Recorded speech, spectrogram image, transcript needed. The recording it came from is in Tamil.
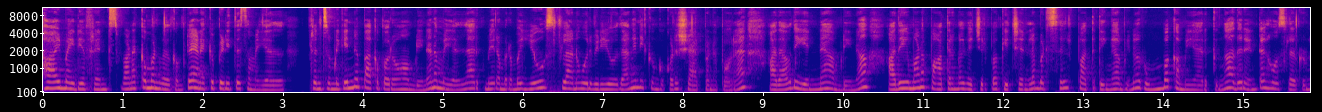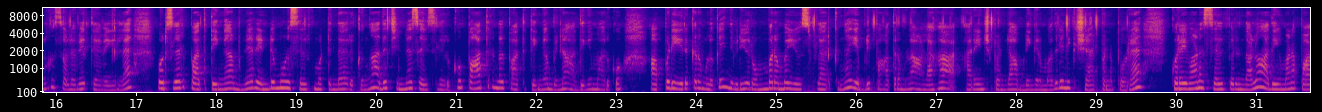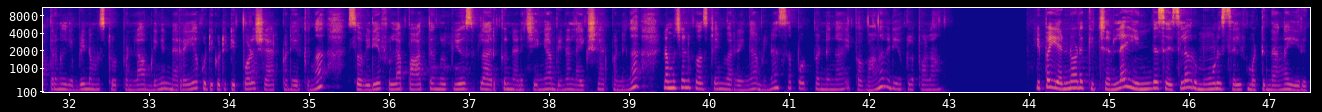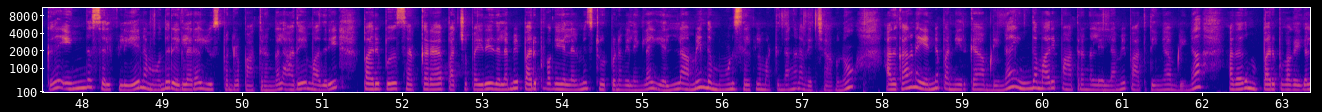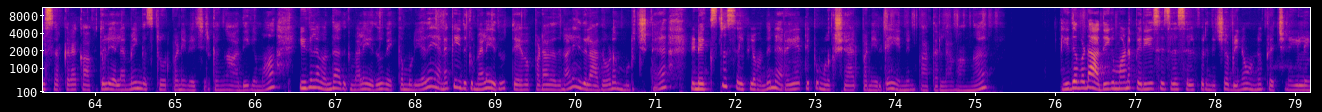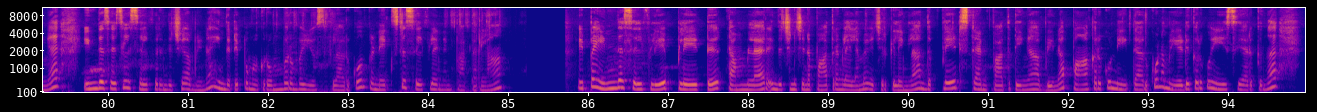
ஹாய் மை டியர் ஃப்ரெண்ட்ஸ் வணக்கம் அண்ட் வெல்கம் டு எனக்கு பிடித்த சமையல். ஃப்ரெண்ட்ஸ் நம்மளுக்கு என்ன பார்க்க போகிறோம் அப்படின்னா நம்ம எல்லாருக்குமே ரொம்ப ரொம்ப யூஸ்ஃபுல்லான ஒரு வீடியோ தாங்க இன்றைக்கி உங்கள் கூட ஷேர் பண்ண போகிறேன் அதாவது என்ன அப்படின்னா அதிகமான பாத்திரங்கள் வச்சுருப்போம் கிச்சனில் பட் செல்ஃப் பார்த்துட்டிங்க அப்படின்னா ரொம்ப கம்மியாக இருக்குங்க. அது ரெண்டல் ஹவுஸில் இருக்கிறவங்களுக்கு சொல்லவே தேவையில்லை. ஒரு சிலர் பார்த்துட்டிங்க அப்படின்னா ரெண்டு மூணு செல்ஃப் மட்டும்தான் இருக்குங்க. அது சின்ன சைஸில் இருக்கும். பாத்திரங்கள் பார்த்துட்டிங்க அப்படின்னா அதிகமாக இருக்கும். அப்படி இருக்கிறவங்களுக்கு இந்த வீடியோ ரொம்ப ரொம்ப யூஸ்ஃபுல்லாக இருக்குங்க. எப்படி பாத்திரம்லாம் அழகாக அரேஞ்ச் பண்ணலாம் அப்படிங்கிற மாதிரி இன்றைக்கி ஷேர் பண்ண போகிறேன் குறைவான செல்ஃப் இருந்தாலும் அதிகமான பாத்திரங்கள் எப்படி நம்ம ஸ்டோர் பண்ணலாம் அப்படிங்கிற நிறைய குட்டி குட்டி டிப்போட ஷேர் பண்ணியிருக்குங்க. ஸோ வீடியோ ஃபுல்லாக பார்த்து உங்களுக்கு யூஸ்ஃபுல்லாக இருக்குன்னு நினச்சிங்க அப்படின்னா லைக் ஷேர் பண்ணுங்கள் நம்ம சேனல் ஃபர்ஸ்ட் டைம் வர்றீங்க அப்படின்னா சப்போர்ட் பண்ணுங்கள் இப்போ வாங்க வீடியோக்குள்ளே போகலாம் இப்போ என்னோடய கிச்சனில் இந்த சைஸில் ஒரு மூணு செல்ஃப் மட்டும்தாங்க இருக்குது இந்த செல்ஃப்லேயே நம்ம வந்து ரெகுலராக யூஸ் பண்ணுற பாத்திரங்கள் அதே மாதிரி பருப்பு சர்க்கரை பச்சை பயிறு இதெல்லாமே பருப்பு வகைகள் எல்லாமே ஸ்டோர் பண்ணுவேன் இல்லைங்களா? எல்லாமே இந்த மூணு செல்ஃபில் மட்டும்தாங்க நான் வச்சாகணும். அதுக்காக நான் என்ன பண்ணியிருக்கேன் அப்படின்னா இந்த மாதிரி பாத்திரங்கள் எல்லாமே பார்த்துட்டிங்க அப்படின்னா அதாவது பருப்பு வகைகள் சர்க்கரை காஃபித்தூள் எல்லாமே இங்கே ஸ்டோர் பண்ணி வச்சுருக்கேங்க அதிகமாக இதில் வந்து அதுக்கு மேலே எதுவும் வைக்க முடியாது. எனக்கு இதுக்கு மேலே எதுவும் தேவைப்படாததுனால இதில் அதோட முடிச்சிட்டேன். நெக்ஸ்ட்டு செல்ஃபில் வந்து நிறைய டிப் உங்களுக்கு ஷேர் பண்ணியிருக்கேன். என்னென்னு பார்த்துடலாம் வாங்க. இதை விட அதிகமான பெரிய சைஸில் செல்ஃப் இருந்துச்சு அப்படின்னா ஒன்றும் பிரச்சனை இல்லைங்க. இந்த சைஸில் செல்ஃப் இருந்துச்சு அப்படின்னா இந்த டிப் உங்களுக்கு ரொம்ப ரொம்ப யூஸ்ஃபுல்லாக இருக்கும். இப்போ நெக்ஸ்ட்டு செல்ஃபில் என்னென்னு பார்த்துடலாம் இப்போ இந்த செல்ஃப்லேயே பிளேட்டு டம்ளர் இந்த சின்ன சின்ன பாத்திரங்கள் எல்லாமே வச்சுருக்கு இல்லைங்களா? அந்த பிளேட் ஸ்டாண்ட் பார்த்துட்டிங்க அப்படின்னா பார்க்குறக்கும் நீட்டாக இருக்கும். நம்ம எடுக்கிறக்கும் ஈஸியாக இருக்குங்க.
